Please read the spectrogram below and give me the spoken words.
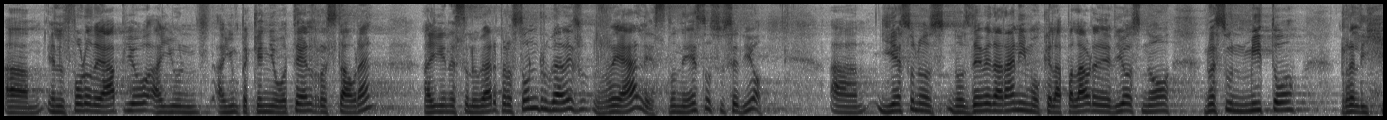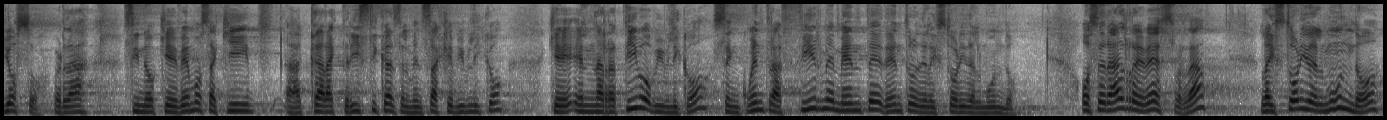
en el foro de Apio hay un, hay un pequeño hotel, restaurante, ahí en ese lugar, pero son lugares reales donde esto sucedió. Y eso nos, nos, debe dar ánimo que la palabra de Dios no, no es un mito religioso, ¿verdad? Sino que vemos aquí ah, características del mensaje bíblico, que el narrativo bíblico se encuentra firmemente dentro de la historia del mundo. O será al revés, ¿verdad? La historia del mundo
